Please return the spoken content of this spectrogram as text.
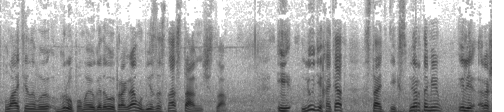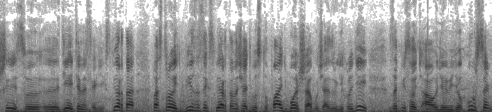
в платиновую группу, мою годовую программу бизнес-наставничества. И люди хотят стать экспертами или расширить свою э, деятельность как эксперта, построить бизнес эксперта, начать выступать больше, обучать других людей, записывать аудио-видеокурсы,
